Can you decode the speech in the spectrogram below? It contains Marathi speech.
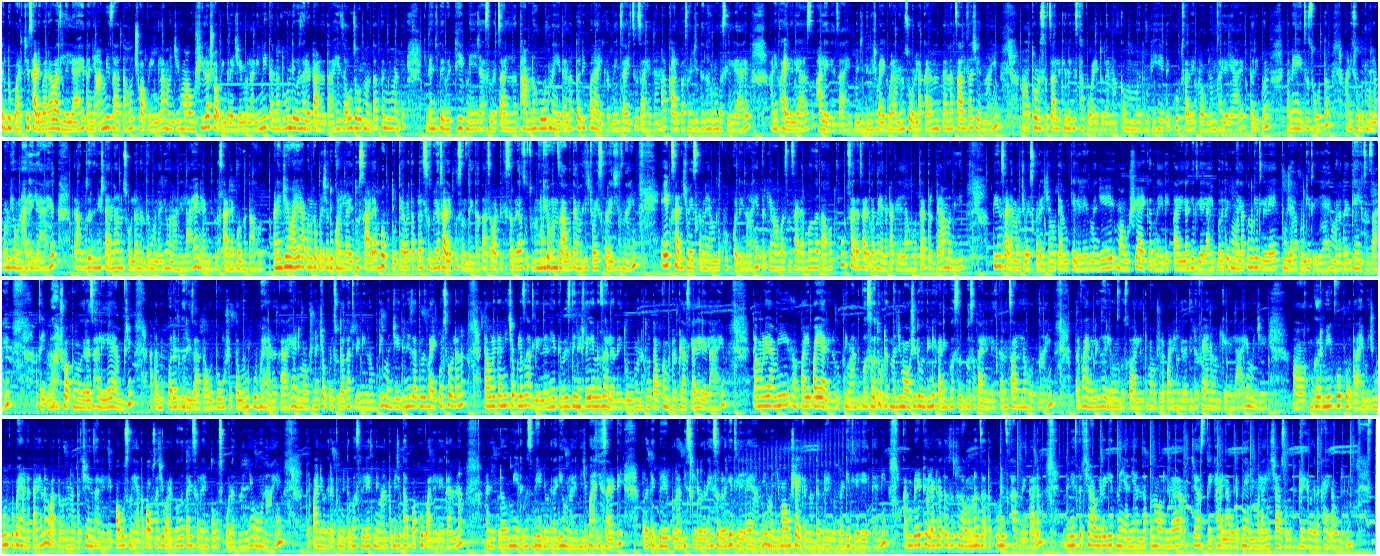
तर दुपारचे साडेबारा वाजलेले आहेत आणि आम्ही जात आहोत शॉपिंगला म्हणजे मावशीला शॉपिंग करायची आहे मला आणि मी त्यांना दोन दिवस झालं टाळत आहे. जाऊ जाऊत म्हणतात पण मी म्हणते की त्यांची तब्येत ठीक नाही आहे जास्त वेळ चालणं थांबणं होत नाही आहे त्यांना तरी पण ऐकत नाही. जायचंच आहे त्यांना. कालपासून जिद्द धरून बसलेले आहेत आणि फायनली आज आलेलेच आहेत. म्हणजे दिनेश बाईकवर आणून सोडला कारण त्यांना चालताच येत नाही. थोडंसं चाललं की लगेच थकवा येतो त्यांना. कंबरदुखी हे ते खूप सारे प्रॉब्लेम झालेले आहेत. तरी पण त्यांना यायचंच होतं आणि सोबत मला पण घेऊन आलेले आहेत. तर अगोदर दिनेश त्यांना दुकान सोडल्यानंतर मला घेऊन आलेला आहे आणि आम्ही इकडे साड्या बघत आहोत. आणि जेव्हाही आपण कपड्याच्या दुकानाला येतो साड्या बघतो त्यावेळेस आपल्याला सगळ्या साड्या पसंत येतात. असं वाटतं की सगळ्याच उचलून घेऊन जावं त्यामधली चॉईस करायचीच नाही. एक साडी चॉईस करणे यामधलं खूप कठीण आहे. तर केव्हापासून साड्या बघत आहोत खूप साऱ्या साड्या त्या भ्यायला टाकलेल्या होत्या. तर त्यामधली तीन साड्या मला चॉईस करायच्या होत्या. आम्ही केलेल्या आहेत. म्हणजे मावशी ऐकत नाहीत. एक ताईला घेतलेला आहे. परत एक मला पण घेतलेली आहे. एक पूजाला पण घेतलेली आहे. म्हणत आहेत घ्यायचंच आहे. आता इकडं शॉपिंग वगैरे झालेली आहे आमची. आता आम्ही परत घरी जात आहोत. बघू शकता ऊन खूप भयानक आहे आणि मावशीने चप्पलसुद्धा घातलेली नव्हती. म्हणजे तिने जात वेळेस बाईकवर सोडला ना त्यामुळे त्यांनी चप्पलच घातलेली नाही आणि येते वेळेस दिनेशला येणं झालं नाही. तो म्हणत होता कम्प्युटर क्लासला गेलेला आहे. त्यामुळे आम्ही पायी पायी आलेलो. निवांत बसत उठत. म्हणजे मावशी दोन तीन ठिकाणी बसत बसत आलेले आहेत. कारण चालणं होत नाही. तर फायनली घरी येऊन बसलो. आल्यानंतर मावशीला पाणी वगैरे दिलं. फॅन ऑन केलेला आहे. म्हणजे गरमी खूप होत आहे. म्हणजे ऊन खूप भयानक आहे ना वातावरण. आता चेंज झालेलं आहे पाऊस नाही. आता पावसाची वाट बघत आहे सगळ्यांनी. पाऊस पडत नाही आहे ऊन आहे. तर पाणी वगैरे पिऊन इथं बसलेले आहेत निवांत. म्हणजे थकवा खूप आलेला आहे त्यांना. आणि इकडं मी एक बस भेंडी वगैरे घेऊन आली म्हणजे भाजीसाठी. परत एक ब्रेड पुडा बिस्किट वगैरे हे सगळं घेतलेलं आहे आम्ही. म्हणजे मावशी ऐकत नव्हत्या ब्रेड वगैरे घेतलेले आहेत त्यांनी. कारण ब्रेड ठेवल्याशिवाय तसंच राहूनच जातं. कोणीच खात नाही त्याला. दिनेश तर चहा वगैरे घेत नाही आणि यांना पण मॉर्निंगला जास्त काही खायला आवडत नाही. आणि मलाही चहासोबत ब्रेड वगैरे खायला आवडत नाही.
